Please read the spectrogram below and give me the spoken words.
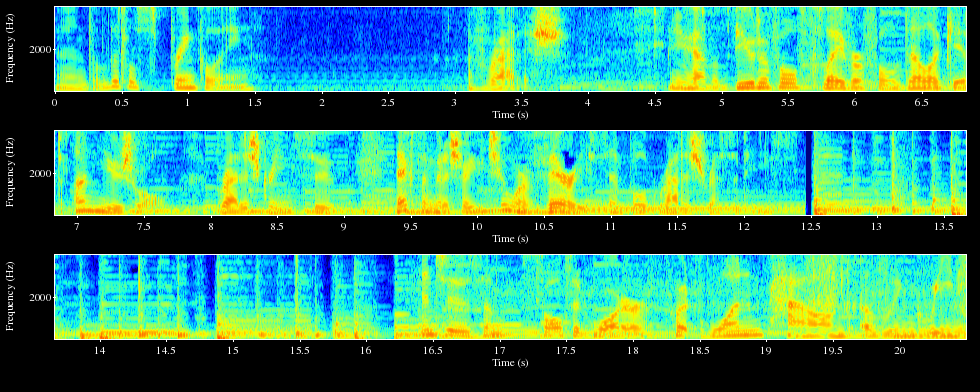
And a little sprinkling of radish. And you have a beautiful, flavorful, delicate, unusual radish green soup. Next, I'm going to show you two more very simple radish recipes. Into some salted water, put one pound of linguine.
